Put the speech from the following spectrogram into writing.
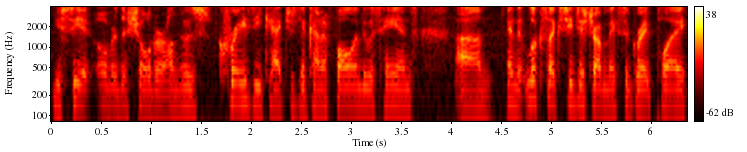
You see it over the shoulder on those crazy catches that kind of fall into his hands. Um, and it looks like CJ Stroud makes a great play,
